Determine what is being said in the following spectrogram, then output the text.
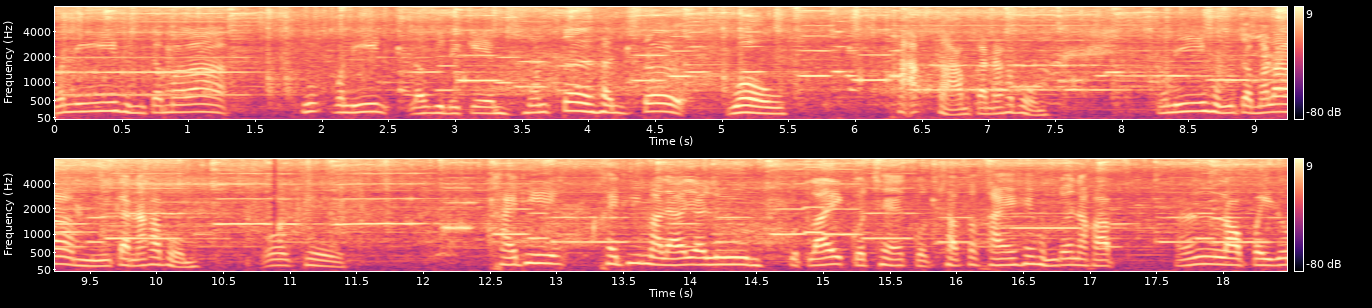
วันนี้ผมจะมาล่าวันนี้เราอยู่ในเกม Monster Hunter World ภาค3กันนะครับผม วันนี้ผมจะมาล่าหมีกันนะครับผม โอเค ใครที่ ใครที่มาแล้วอย่าลืมกดไลค์กดแชร์กด Subscribe ให้ผมด้วยนะครับงั้นเราไปดู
